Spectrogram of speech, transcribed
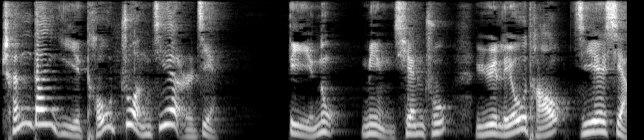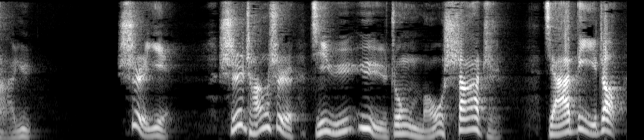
陈丹以头撞阶而见，帝怒。命迁出，与刘陶皆下狱。是夜，时常侍即于狱中谋杀之。假帝诏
